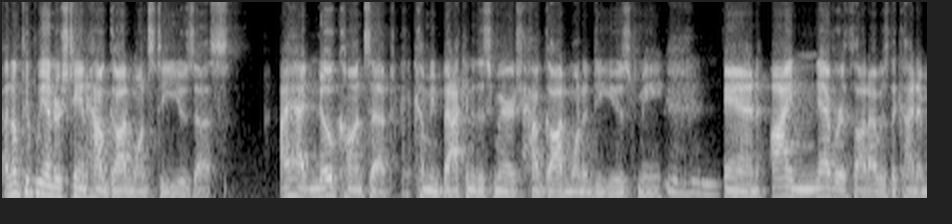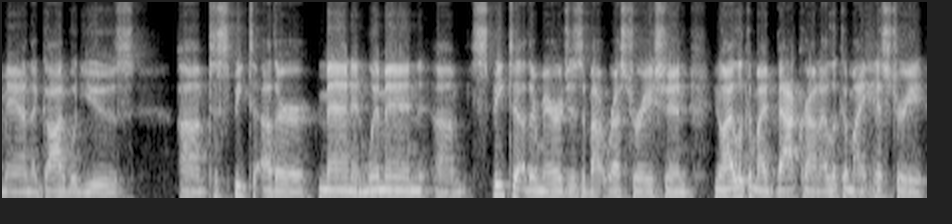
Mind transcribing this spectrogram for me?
I don't think we understand how God wants to use us. I had no concept coming back into this marriage how God wanted to use me. Mm-hmm. And I never thought I was the kind of man that God would use um, to speak to other men and women, um, speak to other marriages about restoration. You know, I look at my background, I look at my history,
